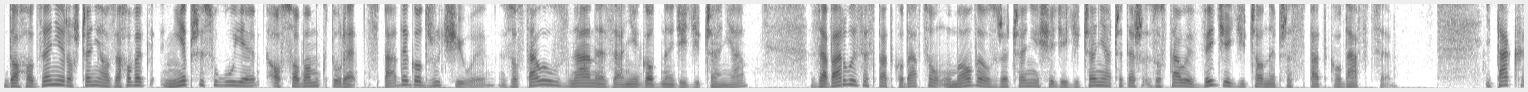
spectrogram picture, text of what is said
Dochodzenie roszczenia o zachowek nie przysługuje osobom, które spadek odrzuciły, zostały uznane za niegodne dziedziczenia, zawarły ze spadkodawcą umowę o zrzeczenie się dziedziczenia, czy też zostały wydziedziczone przez spadkodawcę. I tak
